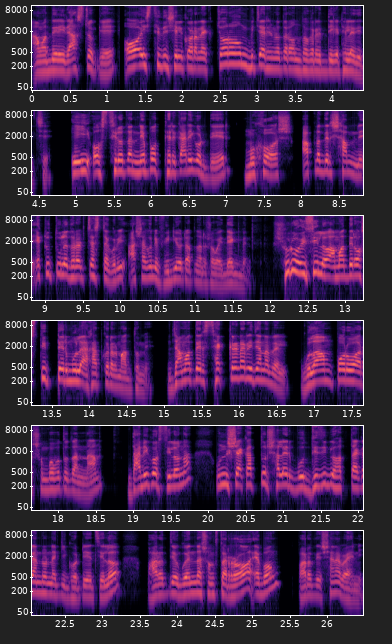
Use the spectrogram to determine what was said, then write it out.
আমাদের এই রাষ্ট্রকে অস্থিতিশীল করার এক চরম বিচারহীনতার অন্ধকারের দিকে ঠেলে দিচ্ছে? এই অস্থিরতার নেপথ্যের কারিগরদের মুখোশ আপনাদের সামনে একটু তুলে ধরার চেষ্টা করি। আশা করি ভিডিওটা আপনারা সবাই দেখবেন। শুরু হয়েছিল আমাদের অস্তিত্বের মূলে আঘাত করার মাধ্যমে। জামাতের সেক্রেটারি জেনারেল গুলাম পরোয়ার সম্ভবত তার নাম। দাবি করছিল না, উনিশশো একাত্তর সালের বুদ্ধিজীবী হত্যাকাণ্ড নাকি ঘটিয়েছিল। ভারতীয় গোয়েন্দা সংস্থা র এবং ভারতীয় সেনাবাহিনী।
